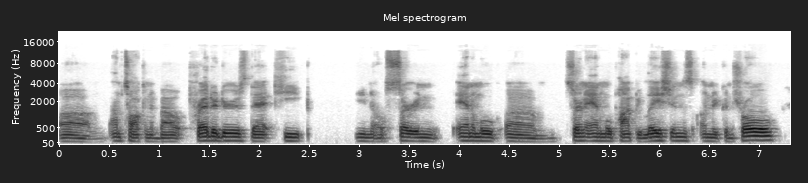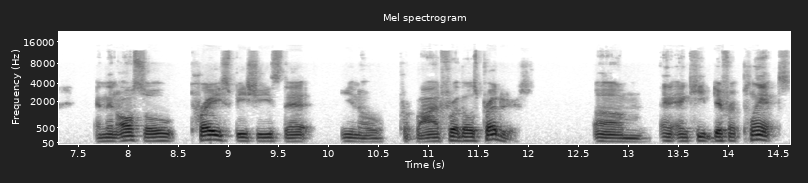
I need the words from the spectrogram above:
Um, I'm talking about predators that keep, you know, certain animal um, certain animal populations under control, and then also prey species that you know provide for those predators um, and, and, keep different plant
